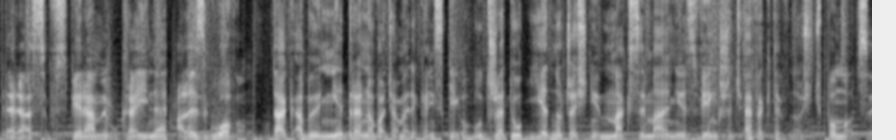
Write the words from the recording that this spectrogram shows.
Teraz wspieramy Ukrainę, ale z głową, tak aby nie drenować amerykańskiego budżetu i jednocześnie maksymalnie zwiększyć efektywność pomocy.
